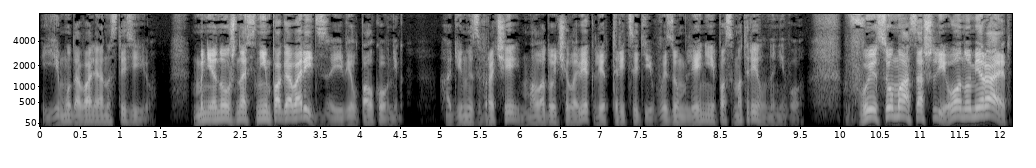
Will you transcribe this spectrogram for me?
Ему давали анестезию. «Мне нужно с ним поговорить», — заявил полковник. Один из врачей, молодой человек лет тридцати, в изумлении посмотрел на него. «Вы с ума сошли! Он умирает!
